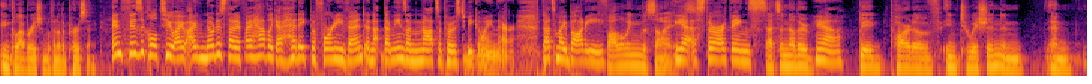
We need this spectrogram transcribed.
in collaboration with another person. and physical too. I, I've noticed that if I have like a headache before an event, and that means I'm not supposed to be going there. That's my body. Following the signs. Yes, there are things. that's another Yeah. big part of intuition and and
